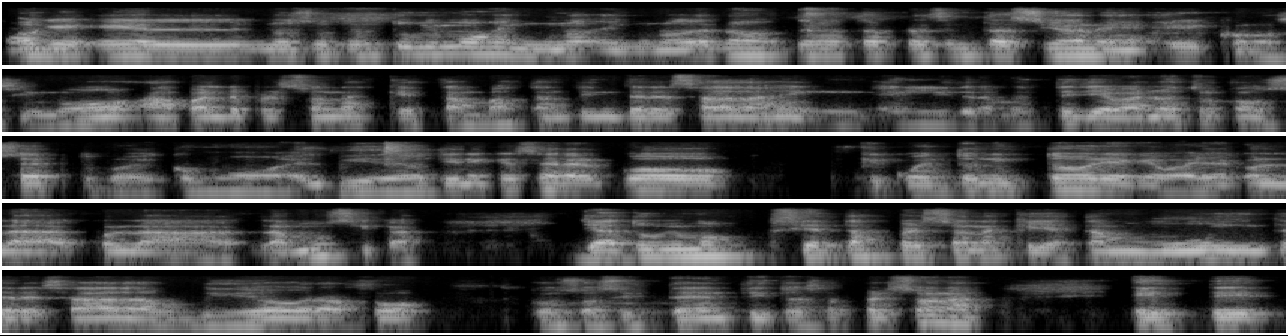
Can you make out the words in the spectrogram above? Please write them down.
Ok, el, nosotros tuvimos en uno, en uno de, no- de nuestras presentaciones, eh, conocimos a un par de personas que están bastante interesadas en, en literalmente llevar nuestro concepto, porque como el video tiene que ser algo que cuente una historia, que vaya con la, con la, la música, ya tuvimos ciertas personas que ya están muy interesadas, un videógrafo con su asistente y todas esas personas. Este,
